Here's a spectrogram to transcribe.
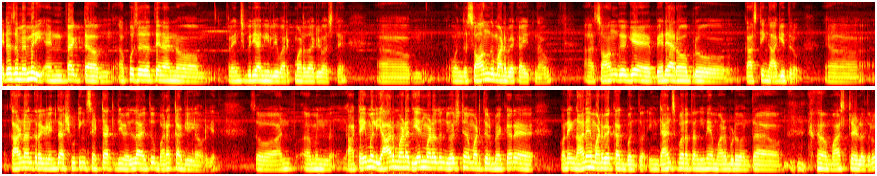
it was a memory and in fact Appu sir ಜೊತೆ ನಾನು ಫ್ರೆಂಚ್ ಬಿರಿಯಾನಿಲಿ ವರ್ಕ್ ಮಾಡಿದಾಗಲೂ ಅಷ್ಟೇ. ಒಂದು ಸಾಂಗ್ ಮಾಡಬೇಕಾಗಿತ್ತು ನಾವು. ಆ ಸಾಂಗ್ಗೆ ಬೇರೆ ಯಾರೋ ಒಬ್ಬರು ಕಾಸ್ಟಿಂಗ್ ಆಗಿದ್ದರು ಕಾರಣಾಂತರಗಳಿಂದ ಶೂಟಿಂಗ್ ಸೆಟ್ ಹಾಕಿದ್ದೀವಿ ಎಲ್ಲ ಆಯಿತು, ಬರೋಕ್ಕಾಗಲಿಲ್ಲ ಅವ್ರಿಗೆ. ಸೊ ಅನ್ ಐ ಮೀನ್ ಆ ಟೈಮಲ್ಲಿ ಯಾರು ಮಾಡೋದು, ಏನು ಮಾಡೋದು ಅಂತ ಯೋಚನೆ ಮಾಡ್ತಿರ್ಬೇಕಾದ್ರೆ, ಕೊನೆಗೆ ನಾನೇ ಮಾಡಬೇಕಾಗಿ ಬಂತು. ಹಿಂಗೆ ಡ್ಯಾನ್ಸ್ ಬರತ್ತಲ್ಲ, ನೀನೇ ಮಾಡಿಬಿಡು ಅಂತ ಮಾಸ್ಟರ್ ಹೇಳಿದ್ರು.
